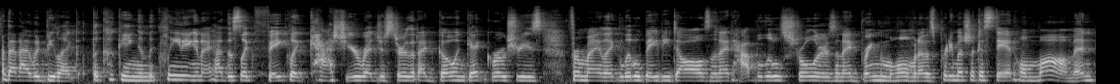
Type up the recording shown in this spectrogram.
that I would be like the cooking and the cleaning and I had this like fake like cashier register that I'd go and get groceries for my like little baby dolls and I'd have the little strollers and I'd bring them home and I was pretty much like a stay-at-home mom. And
